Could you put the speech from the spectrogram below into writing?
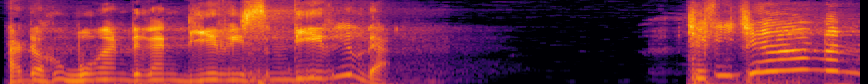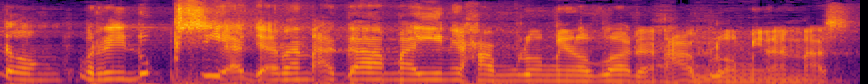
Ada hubungan dengan diri sendiri enggak? Jadi jangan dong reduksi ajaran agama ini hablum minallah dan hablum minannas.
